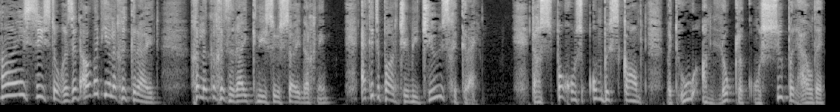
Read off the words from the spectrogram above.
Hy sê tog, is dit al wat jy gele gekry het? Gelukkig is ryk nie so suinig nie. Ek het 'n paar Jimmy Choos gekry. Dan spog ons onbeskaamd met hoe aanloklik ons superhelde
